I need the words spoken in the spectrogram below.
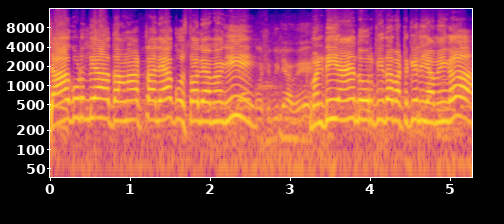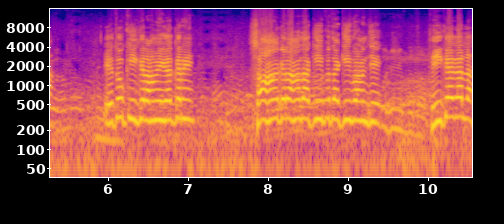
ਚਾਹ ਗੁੜ ਲਿਆ ਦਾਣਾ ਆਟਾ ਲਿਆ ਕੁਛ ਤਾਂ ਲਿਆਵਾਂਗੀ। ਕੁਛ ਵੀ ਲਿਆਵੇ। ਮੰਡੀ ਆਏ 2 ਰੁਪਏ ਦਾ ਵੱਟ ਕੇ ਲਿਜਾਵੇਂਗਾ। ਇਹ ਤੋਂ ਕੀ ਕਰਾਵੇਂਗਾ ਕਰੇ ਸਾਹਾਂ ਗ੍ਰਾਹਾਂ ਦਾ ਕੀ ਪਤਾ ਕੀ ਬਣ ਜੇ। ਠੀਕ ਹੈ ਗੱਲ?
